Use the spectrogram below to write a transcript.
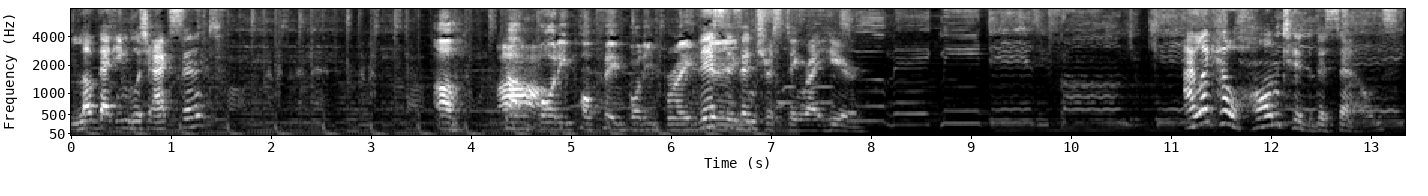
Love that English accent. Oh, that Ah. body popping, body breaking. This is interesting right here. I like how haunted this sounds.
